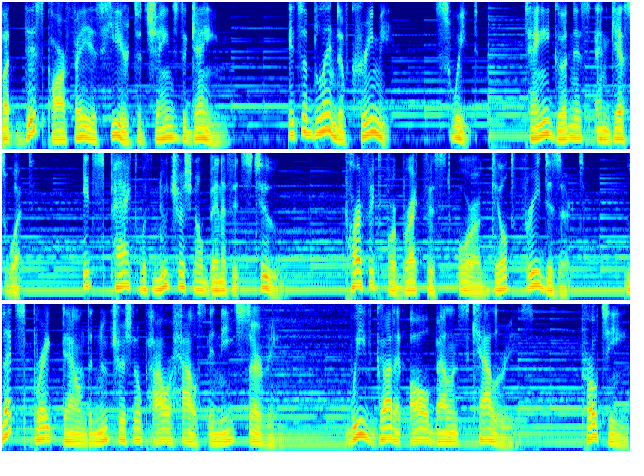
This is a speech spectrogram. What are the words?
but this parfait is here to change the game. It's a blend of creamy, sweet, tangy goodness, and guess what? It's packed with nutritional benefits too. Perfect for breakfast or a guilt-free dessert. Let's break down the nutritional powerhouse in each serving. We've got it all balanced calories, protein,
